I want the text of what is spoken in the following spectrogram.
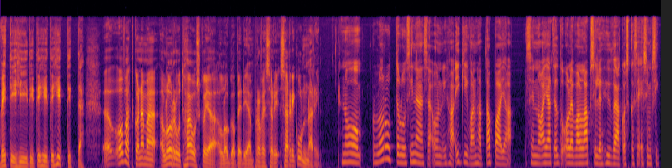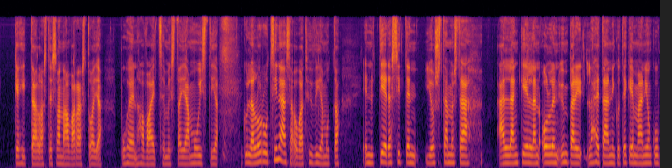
Veti hiiti tihiti hittittä. Ovatko nämä lorut hauskoja, logopedian professori Sari Kunnari? No, loruttelu sinänsä on ihan ikivanha tapa ja sen on ajateltu olevan lapsille hyvä, koska se esimerkiksi kehittää lasten sanavarastoa ja puheen havaitsemista ja muistia. Kyllä lorut sinänsä ovat hyviä, mutta en nyt tiedä sitten, jos tämmöistä ällän kiellän ollen ympäri lähdetään niin tekemään jonkun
